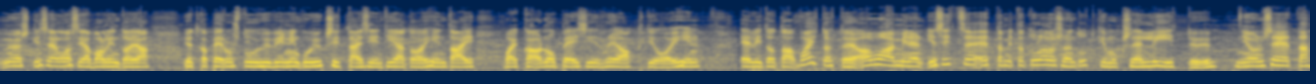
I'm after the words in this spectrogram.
myöskin sellaisia valintoja, jotka perustuu hyvin niin kuin yksittäisiin tietoihin tai vaikka nopeisiin reaktioihin. Eli tota, vaihtoehtojen avaaminen ja sitten se, että mitä tulevaisuuden tutkimukseen liittyy, niin on se, että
